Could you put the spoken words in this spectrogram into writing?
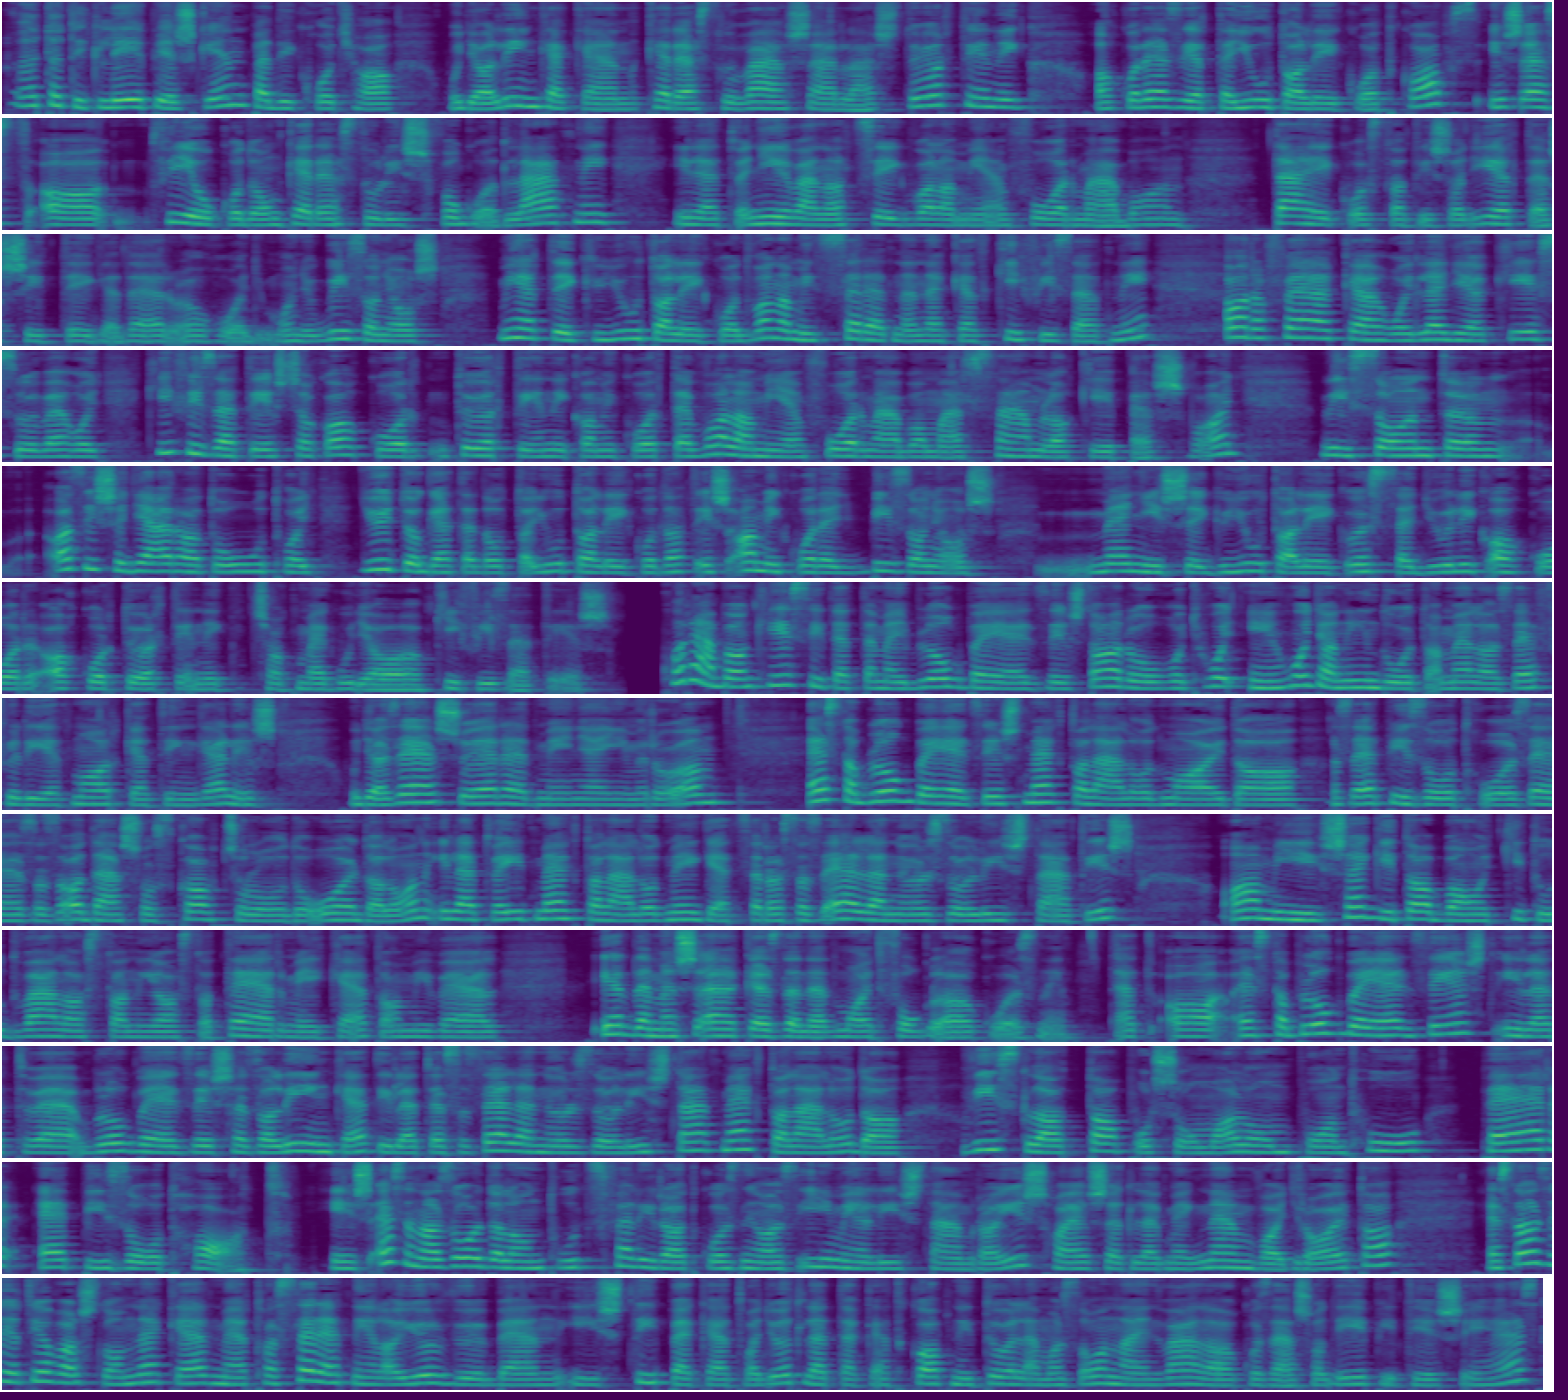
Ötödik lépésként pedig, hogyha ugye a linkeken keresztül vásárlás történik, akkor ezért te jutalékot kapsz, és ezt a fiókodon keresztül is fogod látni, illetve nyilván a cég valamilyen formában tájékoztat is, vagy értesít téged erről, hogy mondjuk bizonyos mértékű jutalékod van, amit szeretne neked kifizetni, arra fel kell, hogy legyél készülve, hogy kifizetés csak akkor történik, amikor te valamilyen formában már számlaképes vagy, viszont az is egy járható út, hogy gyűjtögeted ott a jutalékodat, és amikor egy bizonyos mennyiségű jutalék összegyűlik, akkor, akkor történik csak meg ugye a kifizetés. Korábban készítettem egy blogbejegyzést arról, hogy, hogy én hogyan indultam el az affiliate marketinggel, és ugye az első eredményeimről. Ezt a blogbejegyzést megtalálod majd a, az epizódhoz, ehhez az adáshoz kapcsolódó oldalon, illetve itt megtalálod még egyszer azt az ellenőrző listát is, ami segít abban, hogy ki tud választani azt a terméket, amivel érdemes elkezdened majd foglalkozni. Tehát a, ezt a blogbejegyzést, illetve blogbejegyzéshez a linket, illetve ezt az ellenőrző listát megtalálod a viszlattaposomalom.hu per epizód 6. És ezen az oldalon tudsz feliratkozni az e-mail listámra is, ha esetleg még nem vagy rajta, ezt azért javaslom neked, mert ha szeretnél a jövőben is tipeket vagy ötleteket kapni tőlem az online vállalkozásod építéséhez,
